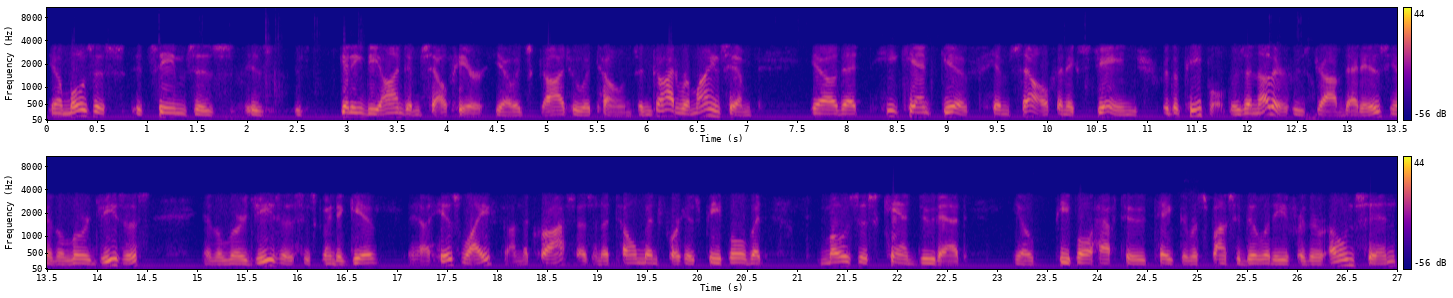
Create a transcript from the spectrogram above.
You know, Moses, it seems, is is, is getting beyond himself here. You know, it's God who atones, and God reminds him, you know, that he can't give himself in exchange for the people. There's another whose job that is, you know, the Lord Jesus. You know, the Lord Jesus is going to give uh, his life on the cross as an atonement for his people, but Moses can't do that. You know, people have to take the responsibility for their own sin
